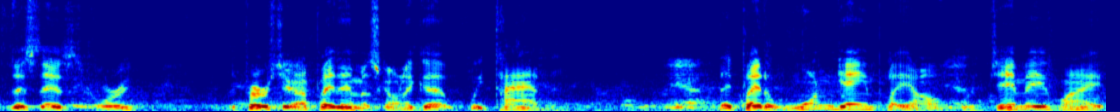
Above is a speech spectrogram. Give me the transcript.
this is Corey. The first year I played in the Mosconi Cup, we tied. Yeah. They played a one-game playoff with Jimmy White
